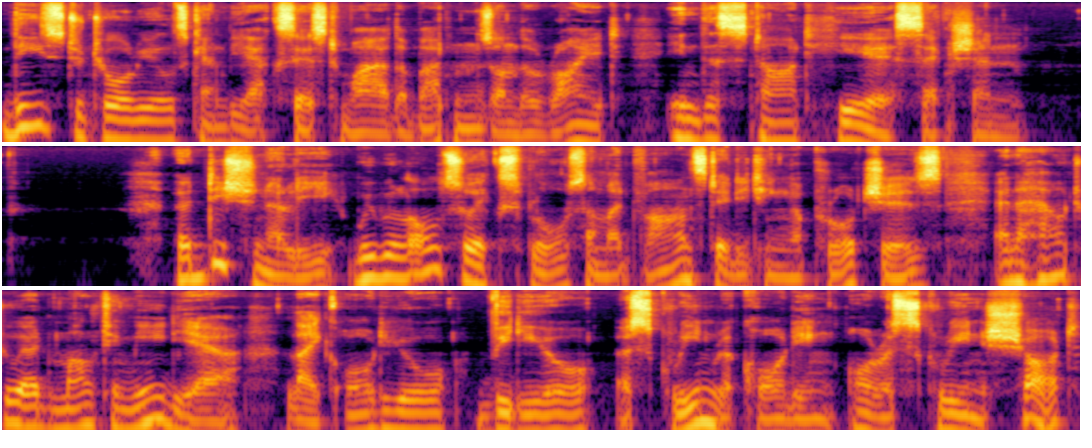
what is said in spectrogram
These tutorials can be accessed via the buttons on the right in the Start Here section. Additionally, we will also explore some advanced editing approaches and how to add multimedia like audio, video, a screen recording, or a screenshot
